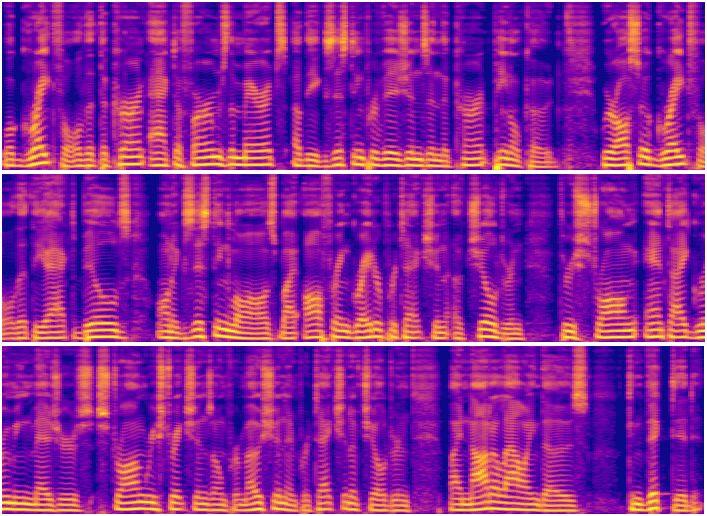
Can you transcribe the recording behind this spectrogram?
We're grateful that the current act affirms the merits of the existing provisions in the current penal code. We're also grateful that the act builds on existing laws by offering greater protection of children through strong anti grooming measures, strong restrictions on promotion and protection of children by not allowing those convicted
